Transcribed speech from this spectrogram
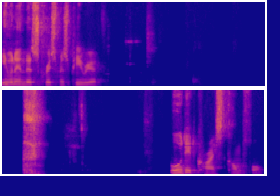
even in this Christmas period. Who did Christ come for?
